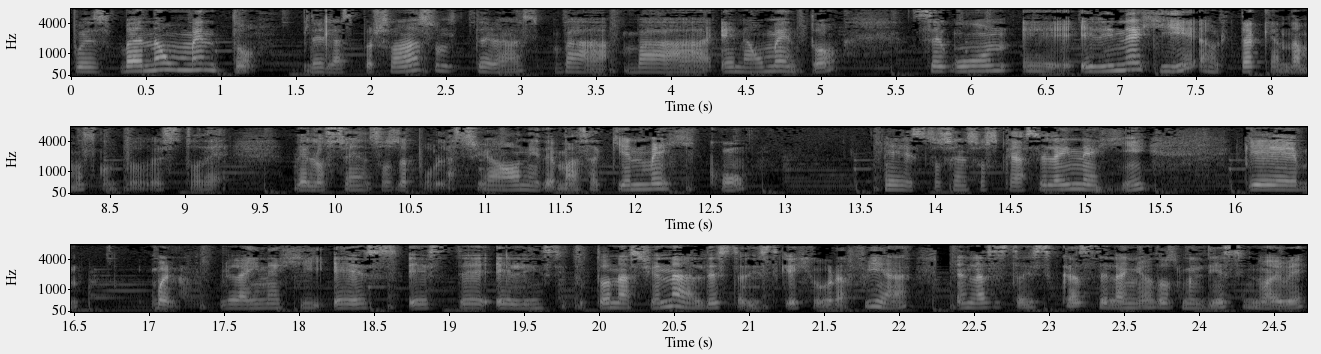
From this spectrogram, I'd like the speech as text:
pues va en aumento. De las personas solteras va, va en aumento según eh, el INEGI, ahorita que andamos con todo esto de, de los censos de población y demás aquí en México, estos censos que hace la INEGI, que bueno, la INEGI es este el Instituto Nacional de Estadística y Geografía. En las estadísticas del año 2019,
